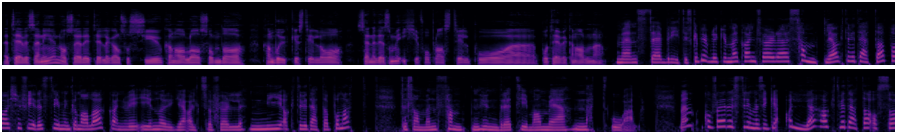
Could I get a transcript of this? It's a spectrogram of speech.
Eh, TV-sendingen, og så er det i tillegg altså syv kanaler som da kan brukes til å sende det som vi ikke får plass til på, eh, på TV-kanalene. Mens det britiske publikummet kan følge samtlige aktiviteter på 24 streamingkanaler, kan vi i Norge altså følge ni aktiviteter på nett. Til sammen 1500 timer med nett-OL. Men hvorfor streames ikke alle aktiviteter også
